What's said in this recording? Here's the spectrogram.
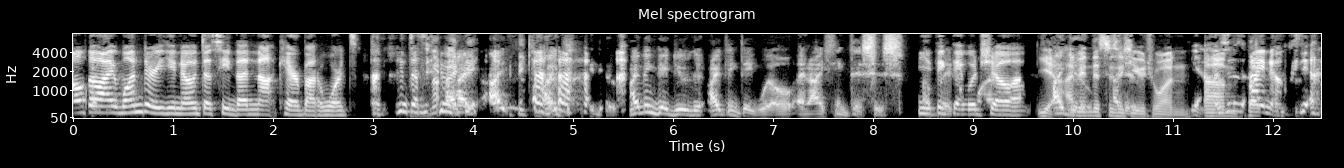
Although I wonder, you know, does he then not care about awards? does he, No, I I, think- I, think I, they do. I think they do. I think they will, and I think this is. you think they would one. show up? Yeah, I I, mean, this is I a do. huge one. Yeah, Um, this is, but- I know. Yeah.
